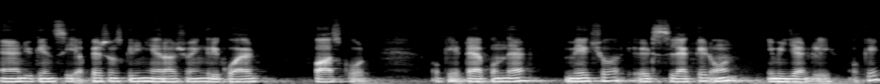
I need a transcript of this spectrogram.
And you can see appears on screen here are showing required passcode. Okay tap on that. Make sure it's selected on immediately. Okay.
